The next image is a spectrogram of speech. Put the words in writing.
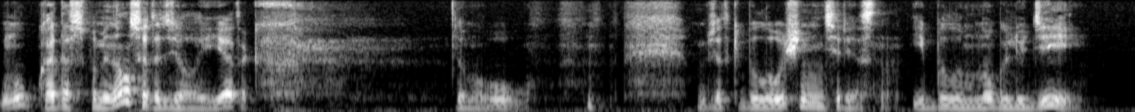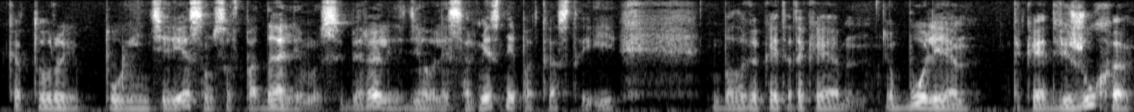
ну, когда вспоминал все это дело, я так думал, все-таки было очень интересно. И было много людей, которые по интересам совпадали. Мы собирались, делали совместные подкасты, и была какая-то такая более такая движуха,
